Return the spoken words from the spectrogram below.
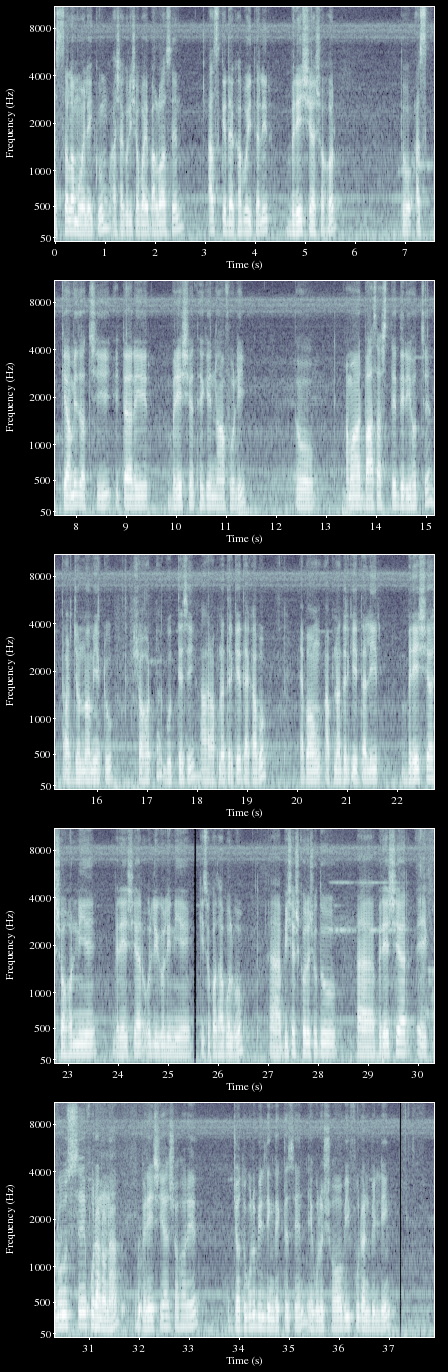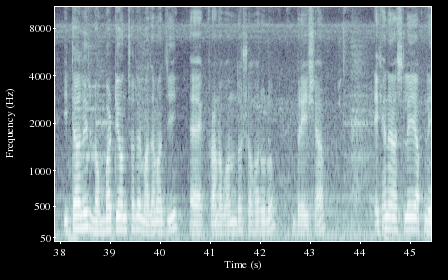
আসসালামু আলাইকুম, আশা করি সবাই ভালো আছেন। আজকে দেখাবো ইতালির ব্রেশিয়া শহর। তো আজকে আমি যাচ্ছি ইতালির ব্রেশিয়া থেকে নাফুলি তো আমার বাস আসতে দেরি হচ্ছে, তার জন্য আমি একটু শহরটা ঘুরতেছি আর আপনাদেরকে দেখাবো। এবং আপনাদেরকে ইতালির ব্রেশিয়া শহর নিয়ে ব্রেশিয়ার অলিগলি নিয়ে কিছু কথা বলব। বিশেষ করে শুধু ব্রেশিয়ার এই ক্রুজে পুরানো না, ব্রেশিয়া শহরের যতগুলো বিল্ডিং দেখতেছেন, এগুলো সবই পুরান বিল্ডিং। ইতালির লম্বার্টি অঞ্চলের মাঝামাঝি এক প্রাণবন্ধ শহর হলো ব্রেশা এখানে আসলেই আপনি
